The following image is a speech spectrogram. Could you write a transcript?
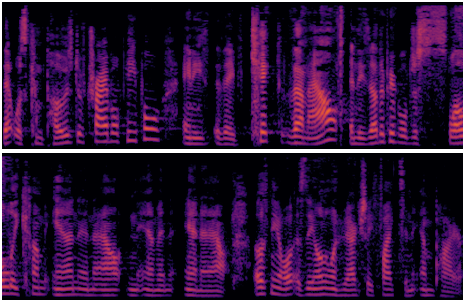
that was composed of tribal people, and he, they've kicked them out, and these other people just slowly come in and out and in and, in and out. Othniel is the only one who actually fights an empire.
